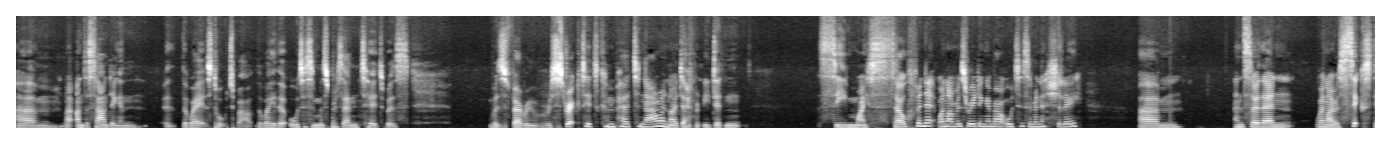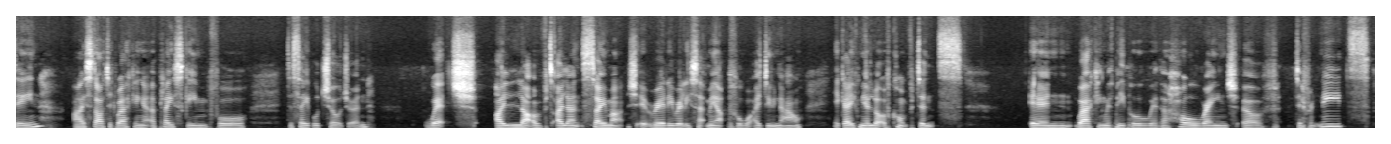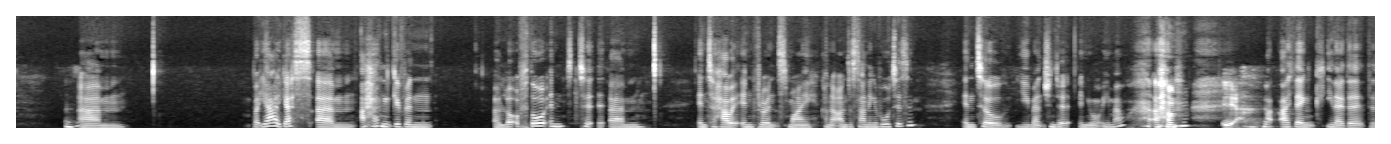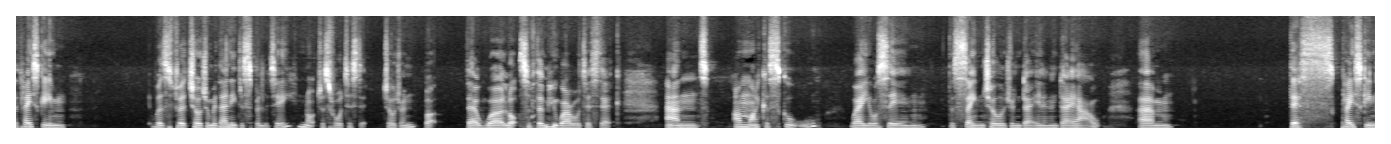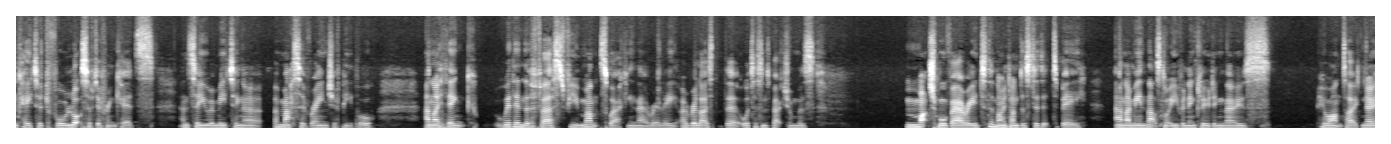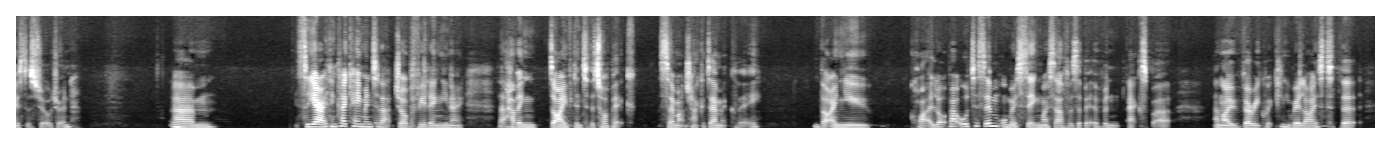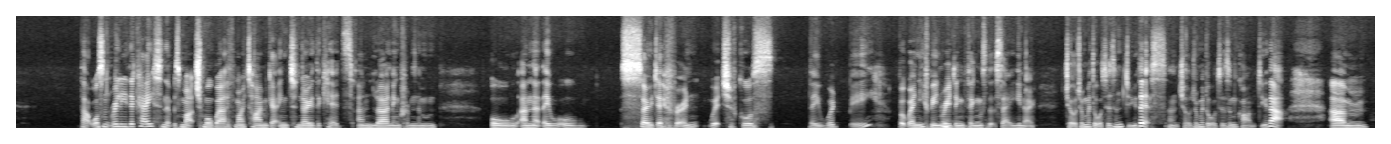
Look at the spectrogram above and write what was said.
um, like understanding and uh, the way it's talked about. The way that autism was presented was was very restricted compared to now, and I definitely didn't see myself in it when I was reading about autism initially. Um, and so then when I was 16, I started working at a play scheme for disabled children, which I loved. I learned so much. It really, really set me up for what I do now. It gave me a lot of confidence in working with people with a whole range of different needs. Mm-hmm. Um, but yeah, I guess um, I hadn't given a lot of thought into um, into how it influenced my kind of understanding of autism until you mentioned it in your email. um, yeah, I think you know the the play scheme was for children with any disability, not just for autistic children, but there were lots of them who were autistic, and unlike a school where you're seeing the same children day in and day out. Um, this play scheme catered for lots of different kids, and so you were meeting a, a massive range of people. And I think within the first few months working there, really, I realised that the autism spectrum was much more varied than I'd understood it to be. And I mean, that's not even including those who aren't diagnosed as children. Mm. Um, so, yeah, I think I came into that job feeling, you know, that having dived into the topic so much academically, that I knew quite a lot about autism, almost seeing myself as a bit of an expert. And I very quickly realised that that wasn't really the case, and it was much more worth my time getting to know the kids and learning from them all, and that they were all so different, which of course they would be. But when you've been mm-hmm. reading things that say, you know, children with autism do this, and children with autism can't do that, um,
